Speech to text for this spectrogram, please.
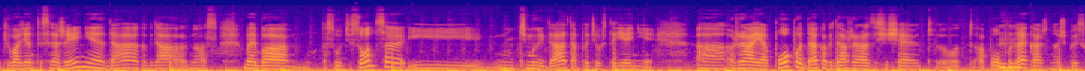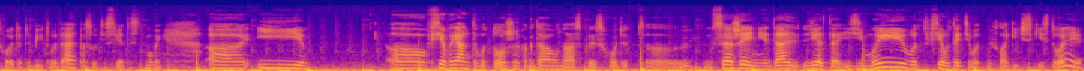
эквиваленты сражения, да, когда у нас борьба, по сути, солнца и тьмы, да, там противостояние а, Ра и Апопа, да, когда Ра защищают от Апопа, mm-hmm. да, и каждую ночь происходит эта битва, да, по сути, света с тьмой. А, и все варианты вот тоже, когда у нас происходит э, сражение, да, лета и зимы, вот все вот эти вот мифологические истории,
